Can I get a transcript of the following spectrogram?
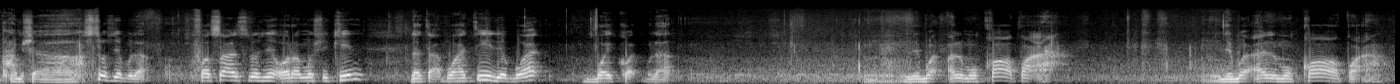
Hamsyah. Seterusnya pula. Fasal seterusnya orang musyrikin Dah tak puas hati dia buat Boykot pula. Hmm, Dia buat al-muqata'ah Dia buat al-muqata'ah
